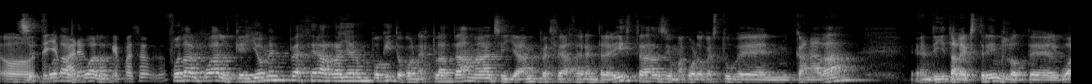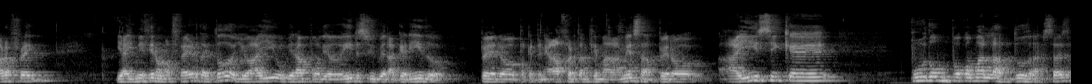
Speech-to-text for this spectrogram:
o Sí, te llamaron cual. ¿qué pasó? no? Fue tal cual, que yo me empecé a rayar un poquito con Splat Damage y ya empecé a hacer entrevistas. Yo me acuerdo que estuve en Canadá, en Digital Extremes, los del Warframe, y ahí me hicieron oferta y todo. Yo ahí hubiera podido ir si hubiera querido, pero porque tenía la oferta encima de la mesa, pero ahí sí que pudo un poco más las dudas, ¿sabes?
